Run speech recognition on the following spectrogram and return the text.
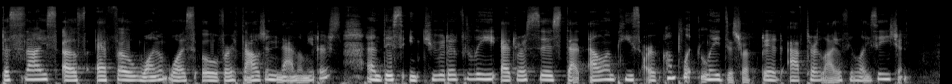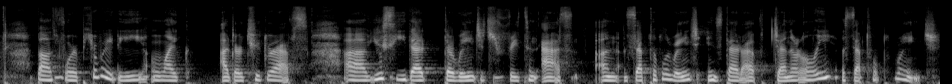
The size of F01 was over 1000 nanometers, and this intuitively addresses that LNPs are completely disrupted after lyophilization. But for purity, unlike other two graphs, uh, you see that the range is written as an acceptable range instead of generally acceptable range.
